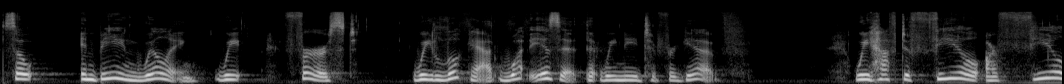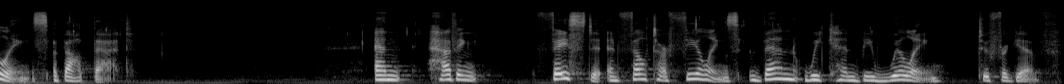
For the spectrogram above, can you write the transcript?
So, in being willing, we first we look at what is it that we need to forgive. We have to feel our feelings about that. And having faced it and felt our feelings, then we can be willing to forgive.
